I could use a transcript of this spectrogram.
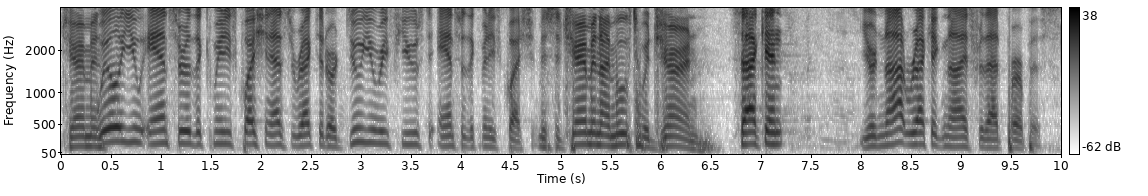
Chairman. Will you answer the committee's question as directed, or do you refuse to answer the committee's question? Mr. Chairman, I move to adjourn. Second. You're not recognized for that purpose,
